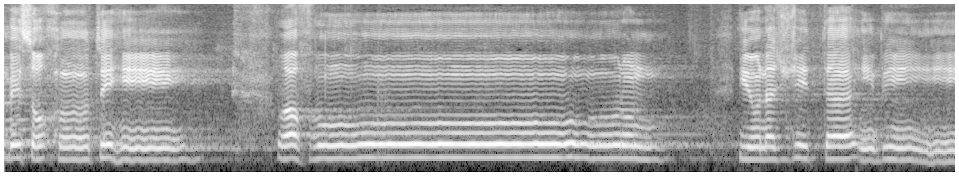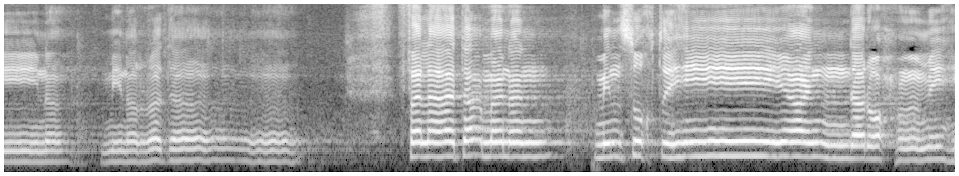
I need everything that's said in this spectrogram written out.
بسخطه. غفور ينجي التائبين من الردى. فلا تأمنا من سخطه عند رحمه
